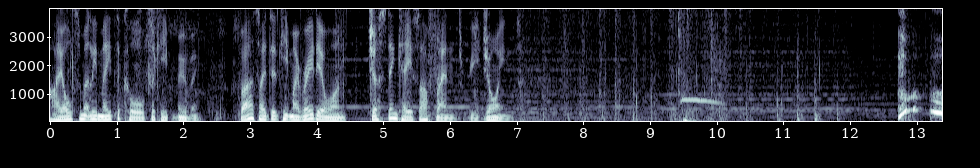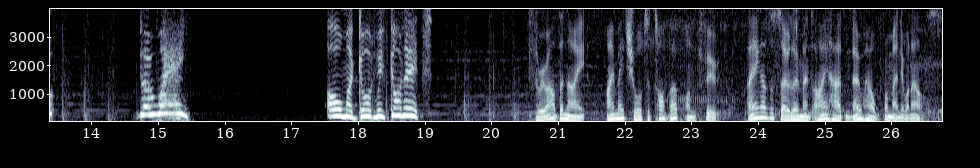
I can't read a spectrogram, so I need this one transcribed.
I ultimately made the call to keep moving. But I did keep my radio on, just in case our friend rejoined. no way! Oh my god, we've got it! Throughout the night, I made sure to top up on food. Playing as a solo meant I had no help from anyone else.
